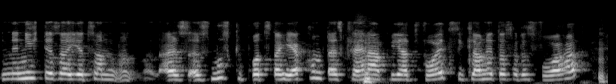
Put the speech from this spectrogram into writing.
äh, nicht, dass er jetzt an, als, als Muskelprotz daherkommt, als kleiner Voits. Ich glaube nicht, dass er das vorhat.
